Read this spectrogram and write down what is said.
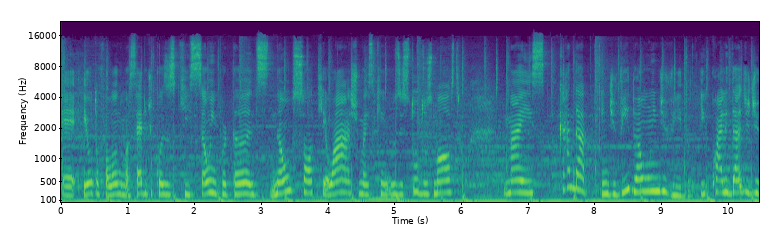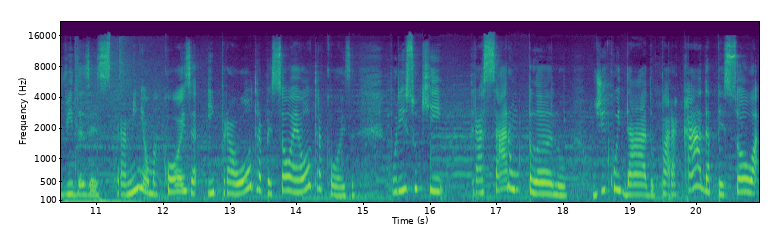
é, eu tô falando uma série de coisas que são importantes, não só que eu acho, mas que os estudos mostram, mas cada indivíduo é um indivíduo e qualidade de vida às vezes para mim é uma coisa e para outra pessoa é outra coisa. Por isso que traçar um plano de cuidado para cada pessoa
